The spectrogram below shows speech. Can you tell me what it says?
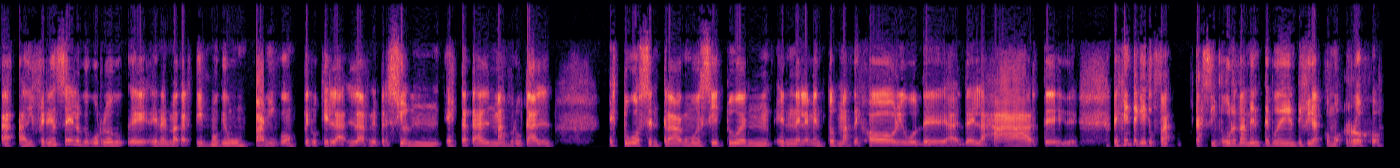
a, diferencia de lo que ocurrió eh, en el macartismo, que hubo un pánico, pero que la, la represión estatal más brutal estuvo centrada, como decía, estuvo en, elementos más de Hollywood, de, las artes, de, gente que tú casi burdamente puedes identificar como rojo.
